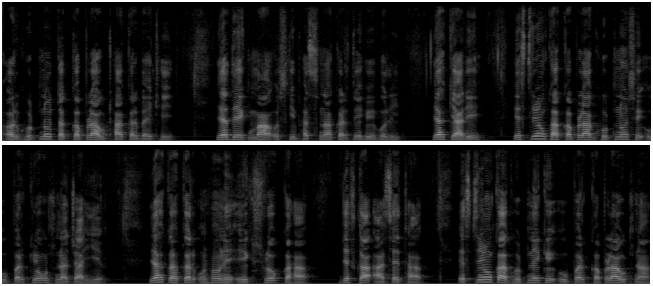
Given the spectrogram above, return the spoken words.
और घुटनों तक कपड़ा उठाकर बैठी। यह देख माँ उसकी भत्सना करते हुए बोली, यह क्या री? स्त्रियों का कपड़ा घुटनों से ऊपर क्यों उठना चाहिए? यह कहकर उन्होंने एक श्लोक कहा, जिसका आशय था, स्त्रियों का घुटने के ऊपर कपड़ा उठना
